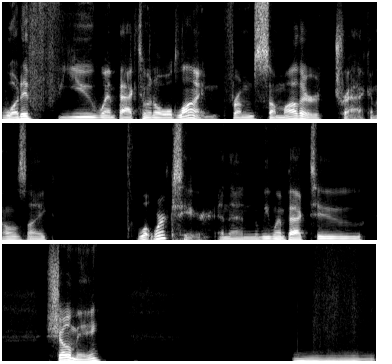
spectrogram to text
what if you went back to an old line from some other track and i was like what works here and then we went back to show me and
